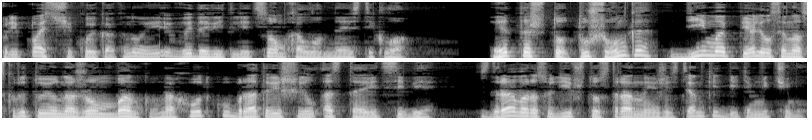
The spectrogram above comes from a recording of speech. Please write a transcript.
припасть щекой к окну и выдавить лицом холодное стекло. «Это что, тушенка?» Дима пялился на вскрытую ножом банку. Находку брат решил оставить себе, здраво рассудив, что странные жестянки детям ни к чему.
